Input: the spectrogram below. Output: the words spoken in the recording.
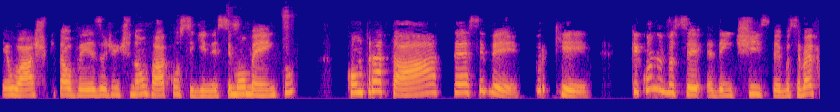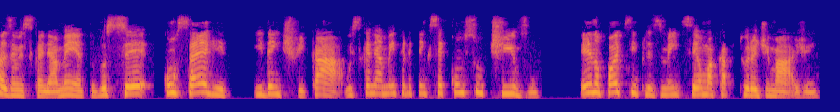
eu acho que talvez a gente não vá conseguir nesse momento contratar TSB. Por quê? Porque quando você é dentista e você vai fazer um escaneamento, você consegue identificar, o escaneamento ele tem que ser consultivo. Ele não pode simplesmente ser uma captura de imagem.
